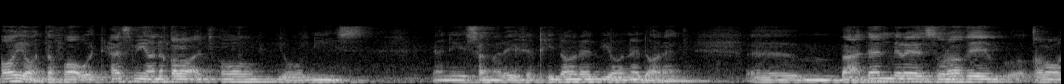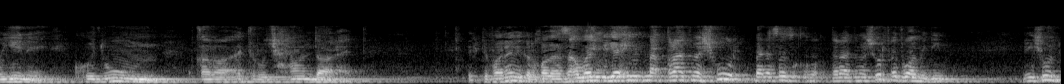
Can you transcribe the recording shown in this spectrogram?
آیا تفاوت هست میان قرائت ها یا نیست؟ یعنی ثمره فقهی دارد یا ندارد؟ بعدا میره سراغ قراین کدوم قرائت رجحان دارد؟ اکتفا نمی‌کنه خب از اول میگه این قرائت مشهور. بر اساس قرائت مشهور فتوا میدیم. ایشون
